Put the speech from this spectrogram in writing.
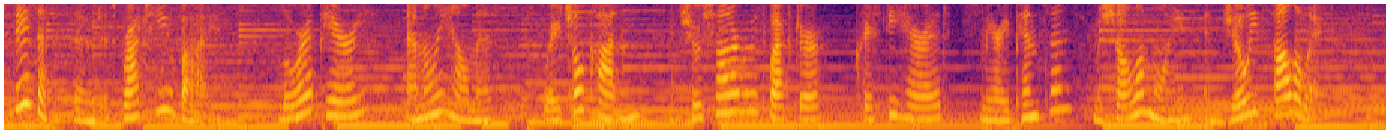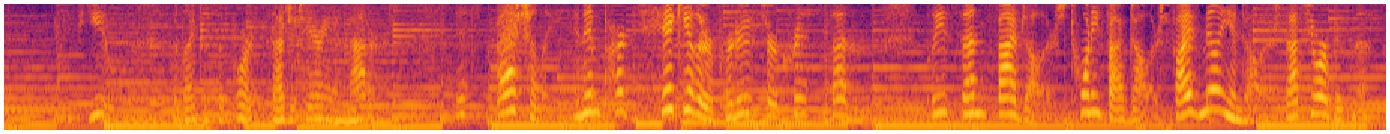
Today's episode is brought to you by Laura Perry, Emily Helmus, Rachel Cotton, Shoshana Ruth Wechter, Christy Herod, Mary Pinson, Michelle Lemoyne, and Joey Soloway. If you would like to support Sagittarian Matters, especially and in particular producer Chris Sutton, please send $5, $25, $5 million, that's your business,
